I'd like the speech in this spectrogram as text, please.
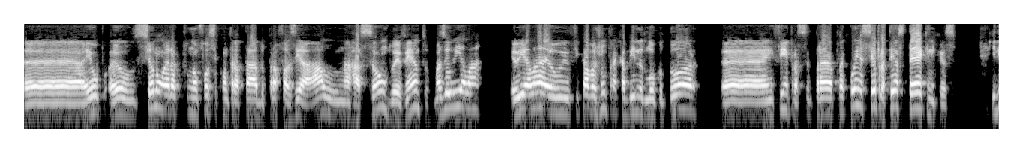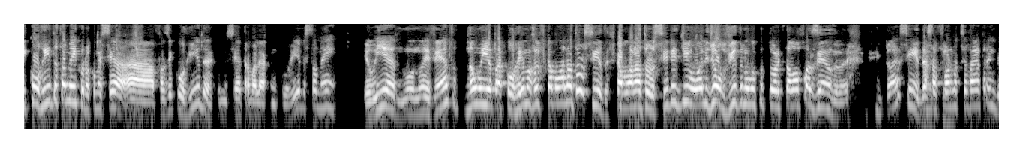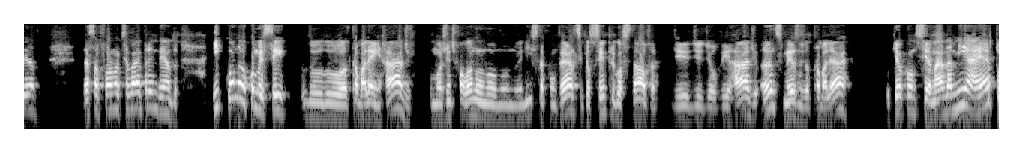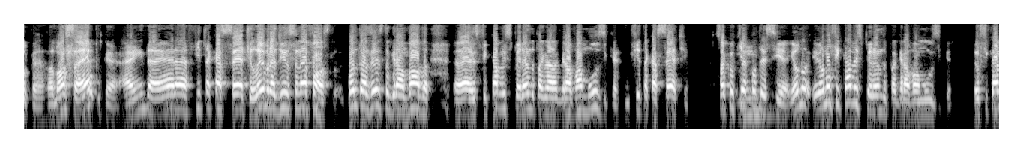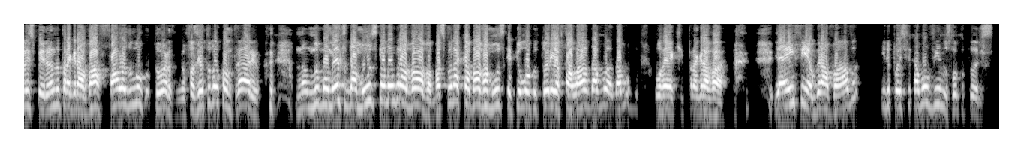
É, eu, eu, se eu não era, não fosse contratado para fazer a narração do evento, mas eu ia lá, eu ia lá, eu ficava junto na cabine do locutor, é, enfim, para conhecer, para ter as técnicas. E de corrida também, quando eu comecei a fazer corrida, comecei a trabalhar com corridas também. Eu ia no, no evento, não ia para correr, mas eu ficava lá na torcida. Ficava lá na torcida e de olho de ouvido no locutor que estava fazendo. Né? Então é assim, dessa okay. forma que você vai aprendendo. Dessa forma que você vai aprendendo. E quando eu comecei do, do, a trabalhar em rádio, como a gente falou no, no, no, início da conversa, que eu sempre gostava de, de, de ouvir rádio, antes mesmo de eu trabalhar, o que acontecia? Na, na, minha época, na nossa época, ainda era fita cassete. Lembra disso, né, Fausto? Quantas vezes tu gravava, uh, ficava esperando para gravar música em fita cassete? Só que o que acontecia? Eu não, eu não ficava esperando para gravar música. Eu ficava esperando para gravar a fala do locutor. Eu fazia tudo ao contrário. No, no, momento da música eu não gravava, mas quando acabava a música que o locutor ia falar, eu dava, dava o rec para gravar. E aí, enfim, eu gravava e depois ficava ouvindo os locutores.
